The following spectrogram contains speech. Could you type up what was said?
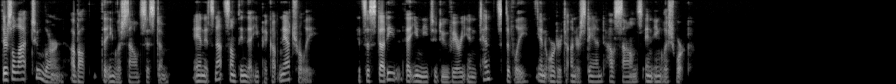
There's a lot to learn about the English sound system, and it's not something that you pick up naturally. It's a study that you need to do very intensively in order to understand how sounds in English work.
